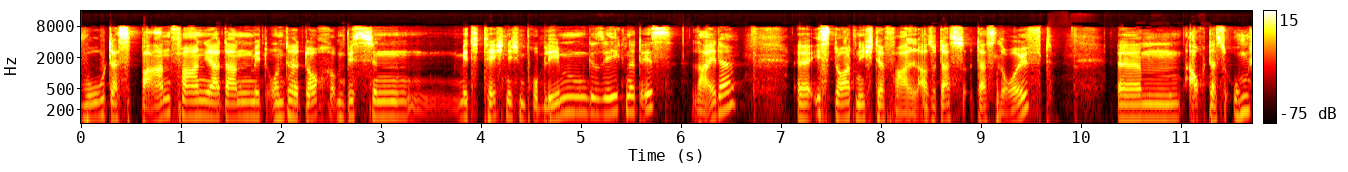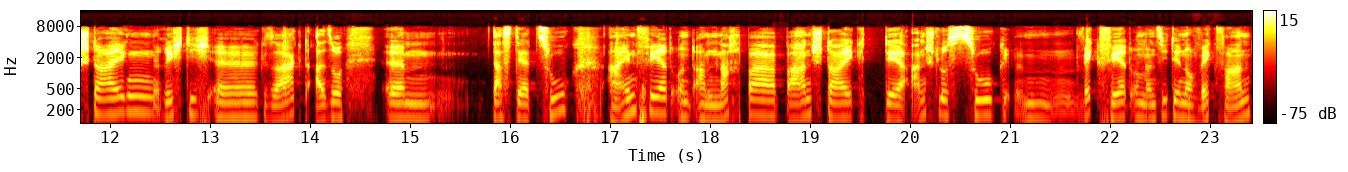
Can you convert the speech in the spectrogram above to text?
wo das Bahnfahren ja dann mitunter doch ein bisschen mit technischen Problemen gesegnet ist, leider, äh, ist dort nicht der Fall. Also das, das läuft. Ähm, auch das Umsteigen, richtig äh, gesagt. Also ähm, dass der Zug einfährt und am Nachbarbahnsteig der Anschlusszug ähm, wegfährt und man sieht den noch wegfahren,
